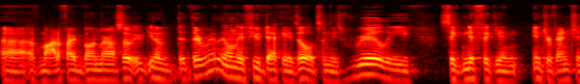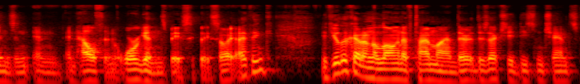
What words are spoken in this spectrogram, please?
uh, of modified bone marrow. So, you know, they're really only a few decades old. Some of these really significant interventions in, in, in health and organs, basically. So I, I, think if you look at it on a long enough timeline, there, there's actually a decent chance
